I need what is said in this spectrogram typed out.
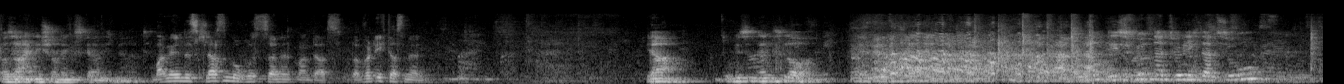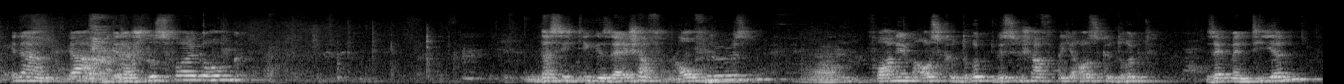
was er eigentlich schon längst gar nicht mehr hat. Mangelndes Klassenbewusstsein nennt man das. Oder würde ich das nennen? Ja, du bist ganz schlauer. Dies führt natürlich dazu, in der, ja, in der Schlussfolgerung, dass sich die Gesellschaften auflösen, vornehm ausgedrückt, wissenschaftlich ausgedrückt, segmentieren,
